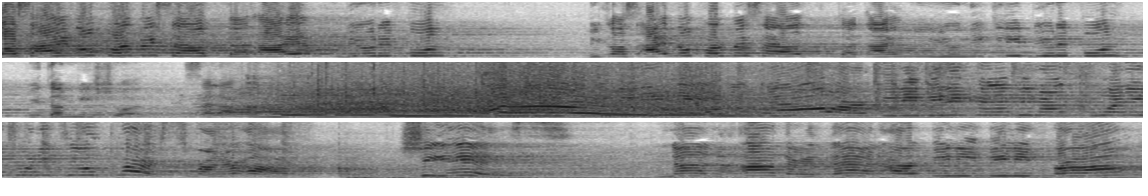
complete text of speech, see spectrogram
because I know for myself that I am beautiful because I know for myself that I am uniquely beautiful with a mission. Salamat. Now, our Binibining Pilipinas 2022 first runner-up. She is none other than our Binibini from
